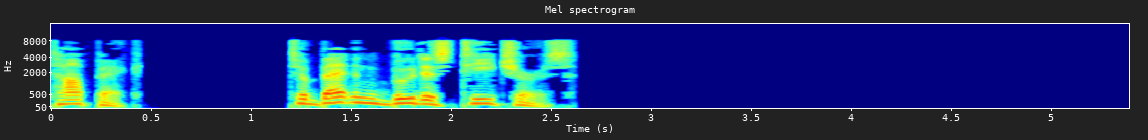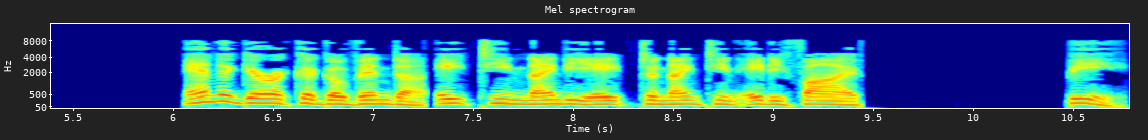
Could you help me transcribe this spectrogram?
Topic Tibetan Buddhist teachers Anagarika Govinda 1898 to 1985 B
